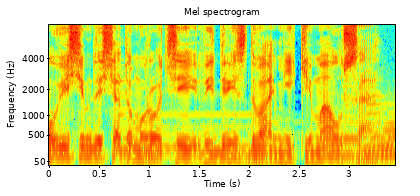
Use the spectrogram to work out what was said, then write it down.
У 80-му році відріс два Мікі Мауса.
